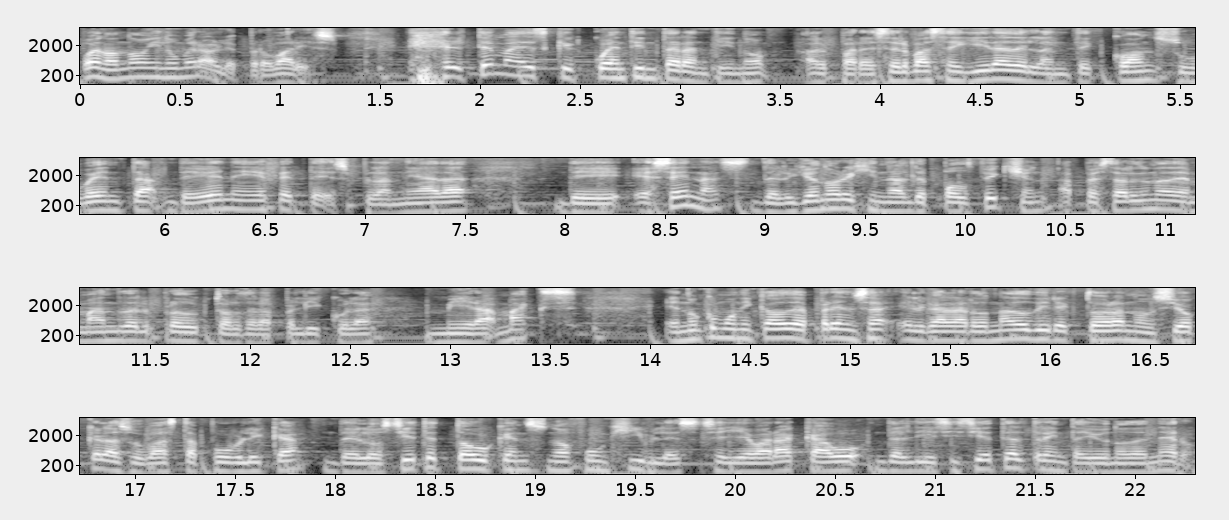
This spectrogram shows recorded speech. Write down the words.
Bueno, no innumerable, pero varias. El tema es que Quentin Tarantino al parecer va a seguir adelante con su venta de NFTs planeada de escenas del guion original de Pulp Fiction, a pesar de una demanda del productor de la película, Mira Max. En un comunicado de prensa, el galardonado director anunció que la subasta pública de los 7 tokens no fungibles se llevará a cabo del 17 al 31 de enero.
